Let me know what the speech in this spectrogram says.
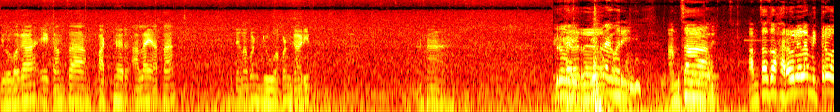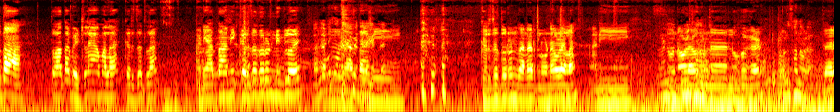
ह्यो बघा एक आमचा पार्टनर आलाय आता. त्याला पण घेऊ आपण गाडीत. हा. तर, आमचा आमचा जो हरवलेला मित्र होता तो आता भेटलाय आम्हाला कर्जतला. आणि आता आम्ही कर्जतवरून निघलोय. आणि आता आम्ही कर्जतवरून जाणार लोणावळ्याला आणि लोणावळ्यावरून लोहगड. तर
